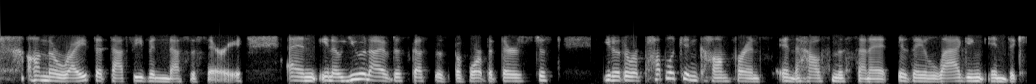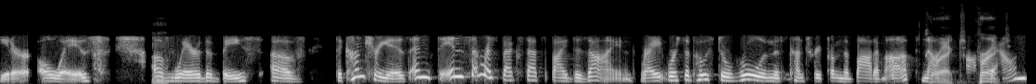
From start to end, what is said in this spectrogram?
on the right that that's even necessary. And, you know, you and I have discussed this before, but there's just, you know, the Republican conference in the House and the Senate is a lagging indicator always of where the base of the country is. And in some respects, that's by design, right? We're supposed to rule in this country from the bottom up, not Correct, top correct. down.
